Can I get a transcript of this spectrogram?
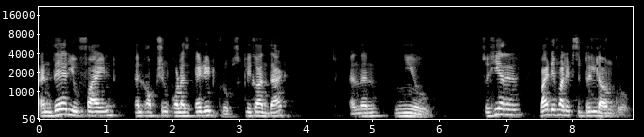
and there you find an option called as edit groups. Click on that and then new. So here by default it's a drill down group.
